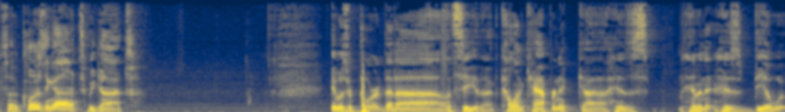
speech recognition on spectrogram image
So closing out, we got. It was reported that uh, let's see that Colin Kaepernick, uh, his him and his deal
